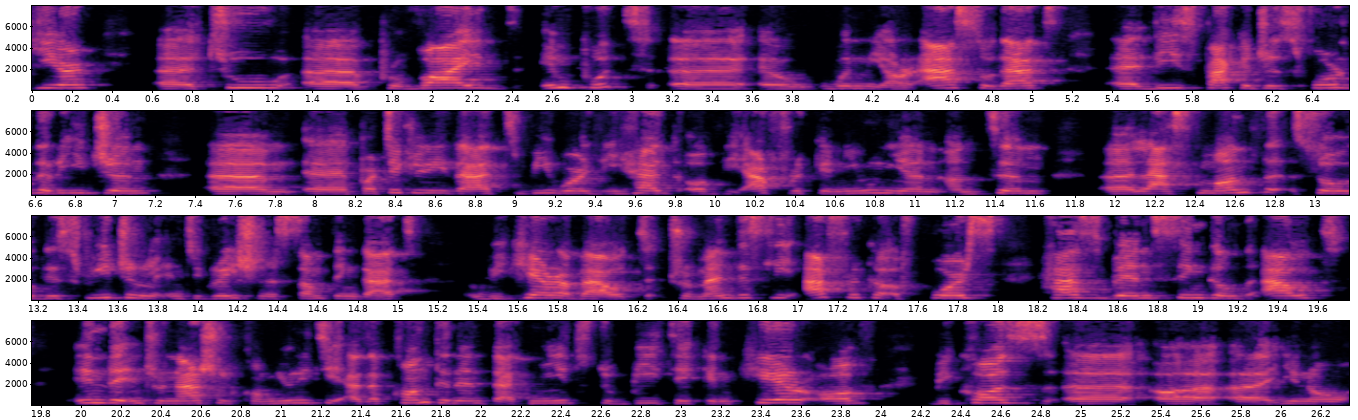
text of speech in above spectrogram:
here uh, to uh, provide input when we are asked so that these packages for the region, um, particularly that we were the head of the African Union until last month. So this regional integration is something that we care about tremendously. Africa, of course, has been singled out in the international community as a continent that needs to be taken care of because, uh, uh, uh, you know,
